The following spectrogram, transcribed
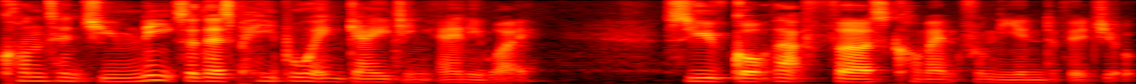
content's unique, so there's people engaging anyway. So you've got that first comment from the individual.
